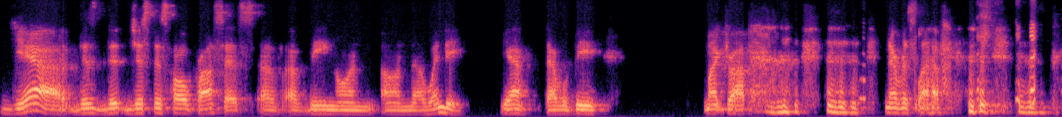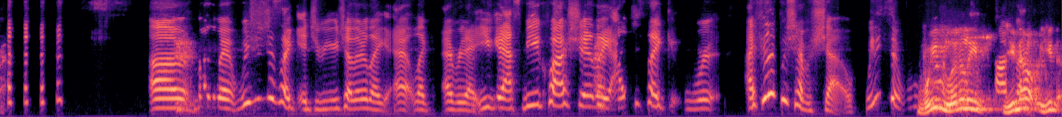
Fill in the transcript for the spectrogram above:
yeah this, this just this whole process of of being on on uh, wendy. Yeah that would be mic drop nervous laugh um, by the way, we should just like interview each other like at, like every day. You can ask me a question. Like I just like we're. I feel like we should have a show. We need to. We literally, you know, you know.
